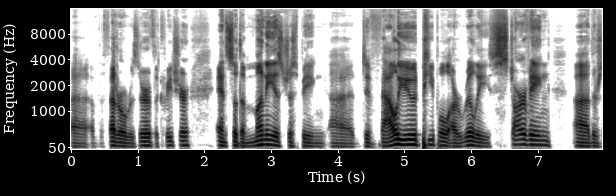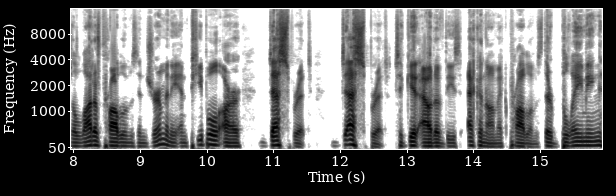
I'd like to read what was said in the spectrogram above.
uh, of the Federal Reserve, the Creature, and so the money is just being uh, devalued. People are really starving. Uh, there's a lot of problems in Germany, and people are desperate desperate to get out of these economic problems. They're blaming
